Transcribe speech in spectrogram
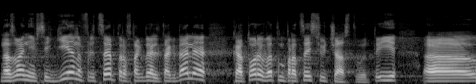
название всех генов, рецепторов и так далее, так далее, которые в этом процессе участвуют. И э,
